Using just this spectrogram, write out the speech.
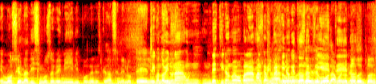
emocionadísimos de venir y poder quedarse en el hotel. Sí, cuando viene un, destino nuevo para la marca, me imagino que todos los de clientes, moda, bueno, todo, todo,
